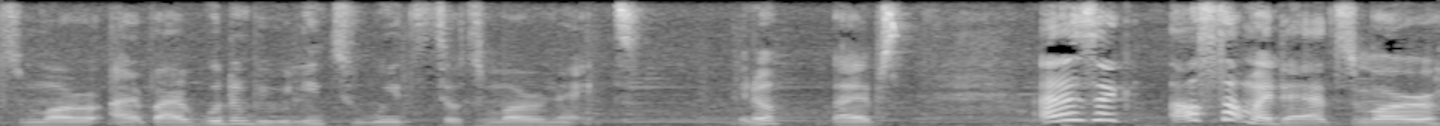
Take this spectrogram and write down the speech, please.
tomorrow, but I wouldn't be willing to wait till tomorrow night. You know, vibes. And it's like I'll start my diet tomorrow.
